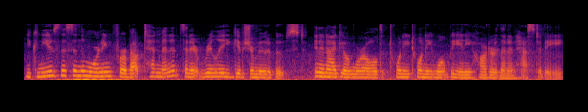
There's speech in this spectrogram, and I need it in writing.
You can use this in the morning for about 10 minutes and it really gives your mood a boost. In an ideal world, 2020 won't be any harder than it has to be.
